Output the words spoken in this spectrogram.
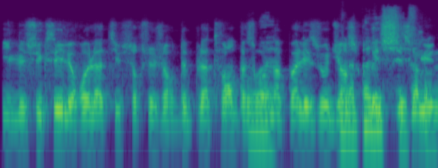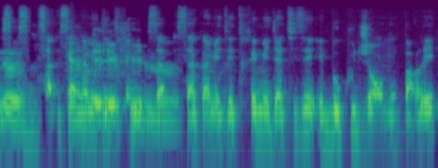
il, le succès il est relatif sur ce genre de plateforme parce qu'on n'a pas les audiences précises qu'un téléfilm. ça, ça, a quand même été très médiatisé et beaucoup de gens en ont parlé.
